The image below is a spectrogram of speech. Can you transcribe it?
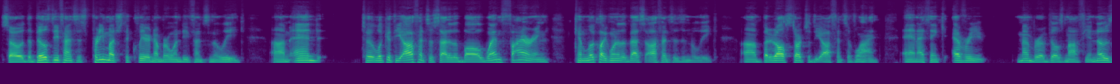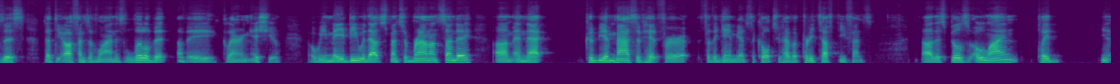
So the Bills defense is pretty much the clear number one defense in the league. Um, and to look at the offensive side of the ball, when firing, can look like one of the best offenses in the league. Um, but it all starts with the offensive line. And I think every member of Bills Mafia knows this that the offensive line is a little bit of a glaring issue. We may be without Spencer Brown on Sunday, um, and that could be a massive hit for for the game against the Colts, who have a pretty tough defense. Uh, this Bills O line played, you know,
